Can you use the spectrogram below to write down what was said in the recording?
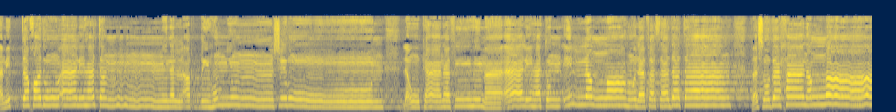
أم اتخذوا آلهة من الأرض هم ينشرون لو كان فيهما آلهة إلا الله لفسدتا فسبحان الله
